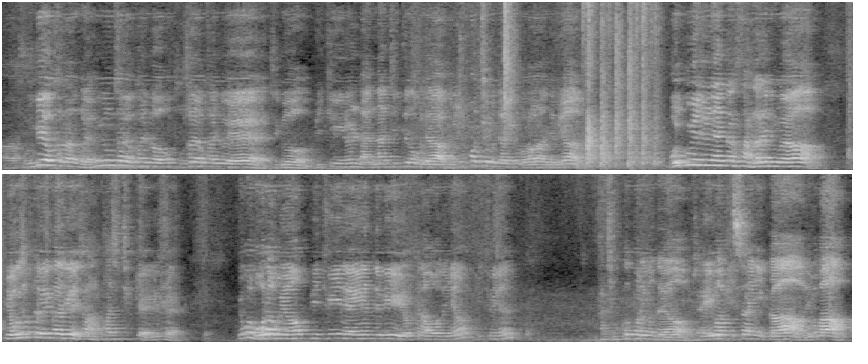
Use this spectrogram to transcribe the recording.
어, 두개 역할을 하는 거야. 형용사 역할도 하고 부사 역할도 해. 지금 BT를 낱낱이 뜯어보자. 그리고 첫 번째 문장에서 뭐라고 하냐면 뭘 꾸며주느냐에 따라서 달라지는 거야. 여기서부터 여기까지 자 다시 칠게 이렇게. 이걸 뭐라고요? between A and B 이렇게 나오거든요. between은 같이 묶어버리면 돼요. A와 B 사이니까 이거 봐.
